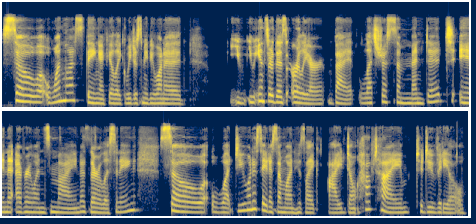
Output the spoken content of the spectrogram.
So, one last thing I feel like we just maybe want to you you answered this earlier, but let's just cement it in everyone's mind as they're listening. So, what do you want to say to someone who's like, I don't have time to do video?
